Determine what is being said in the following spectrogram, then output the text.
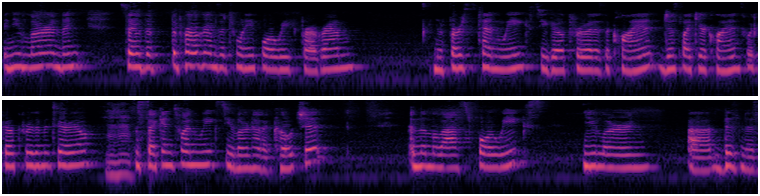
and you learn. Then, so the the program's a 24 week program. The first 10 weeks, you go through it as a client, just like your clients would go through the material. Mhm. The second 10 weeks, you learn how to coach it. And then the last four weeks, you learn uh, business,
